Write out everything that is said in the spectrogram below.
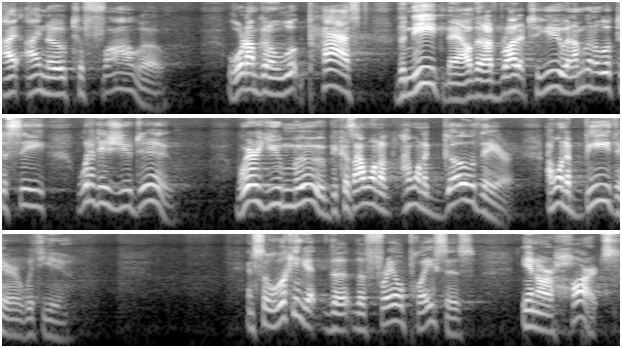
I, I know to follow. Lord, I'm going to look past the need now that I've brought it to you, and I'm going to look to see what it is you do, where you move, because I want to, I want to go there. I want to be there with you. And so, looking at the, the frail places in our hearts,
